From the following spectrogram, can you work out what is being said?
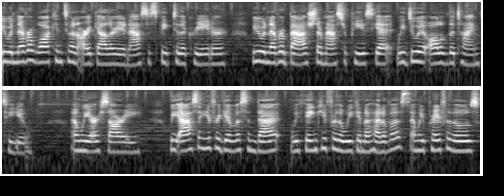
We would never walk into an art gallery and ask to speak to the creator. We would never bash their masterpiece, yet we do it all of the time to you. And we are sorry. We ask that you forgive us in that. We thank you for the weekend ahead of us, and we pray for those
